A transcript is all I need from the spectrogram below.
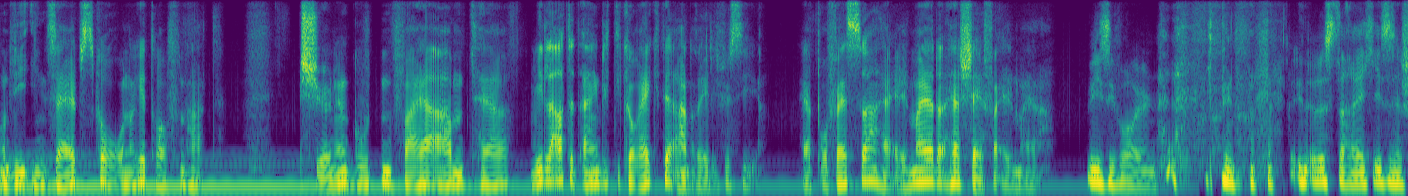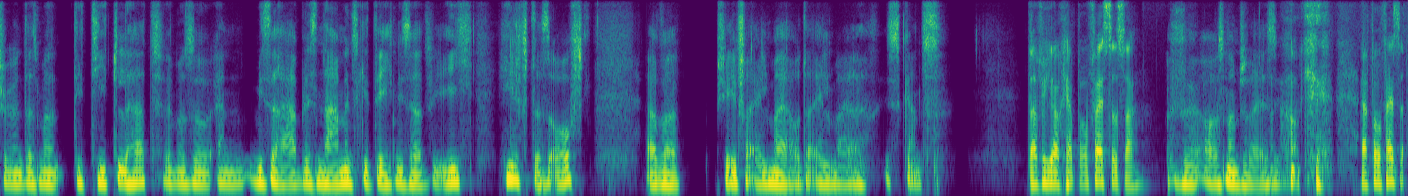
und wie ihn selbst Corona getroffen hat. Schönen guten Feierabend, Herr. Wie lautet eigentlich die korrekte Anrede für Sie? Herr Professor, Herr Ellmeier oder Herr Schäfer-Ellmeier? Wie sie wollen. Bin, in Österreich ist es ja schön, dass man die Titel hat. Wenn man so ein miserables Namensgedächtnis hat wie ich, hilft das oft. Aber Schäfer Ellmeier oder Ellmeier ist ganz. Darf ich auch Herr Professor sagen? Ausnahmsweise. Okay. Herr Professor,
